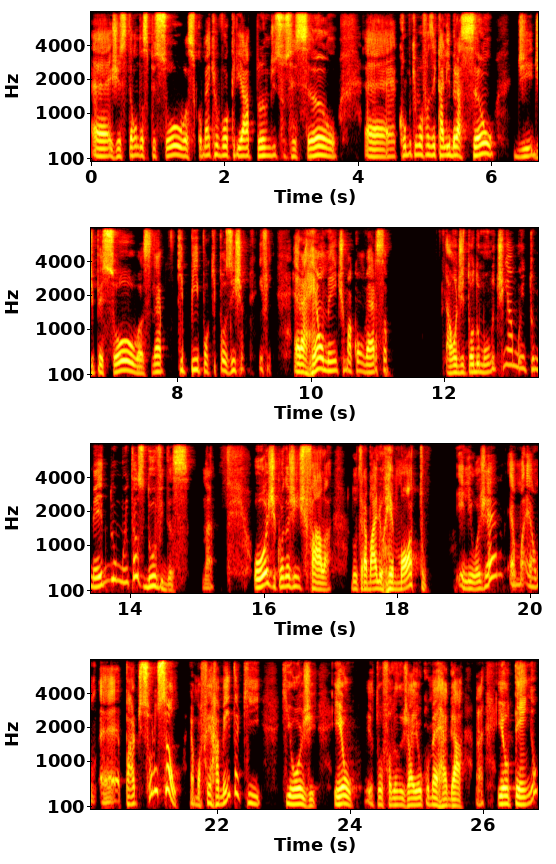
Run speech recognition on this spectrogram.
é, gestão das pessoas? Como é que eu vou criar plano de sucessão? É, como que eu vou fazer calibração de, de pessoas? Né? Que people, que position? Enfim, era realmente uma conversa onde todo mundo tinha muito medo, muitas dúvidas. Né? Hoje, quando a gente fala do trabalho remoto, ele hoje é, é, uma, é, é, parte de solução. É uma ferramenta que, que hoje eu, eu estou falando já eu como RH, né, eu tenho,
